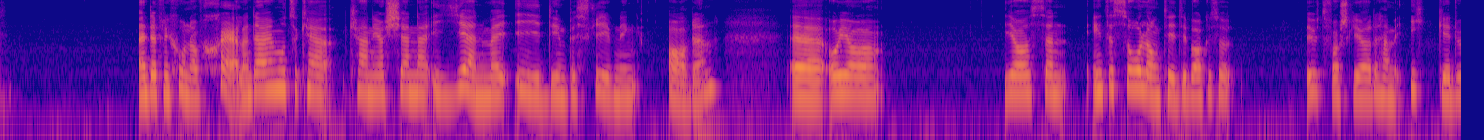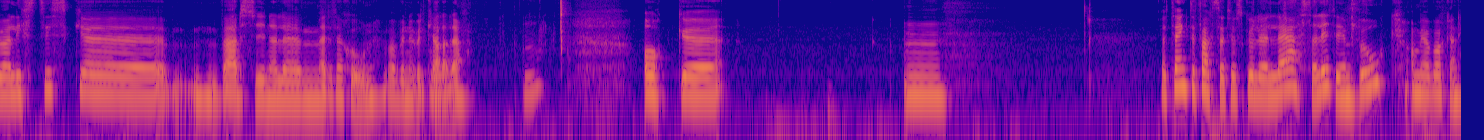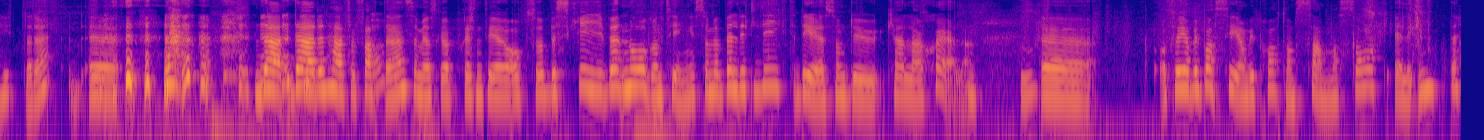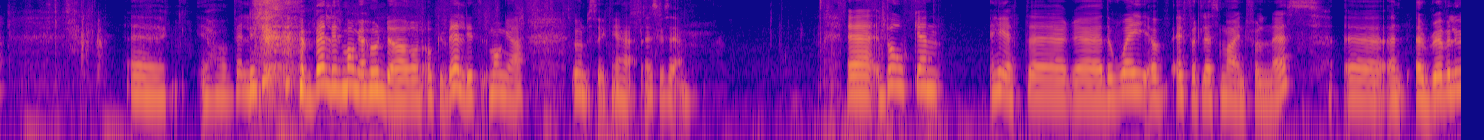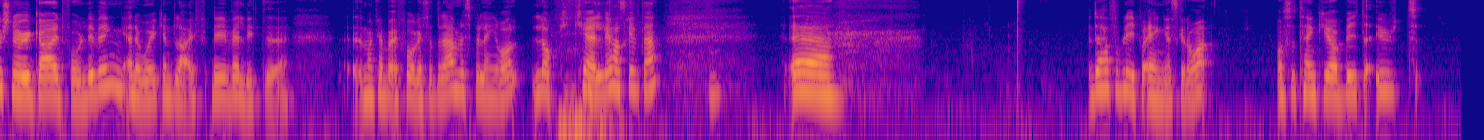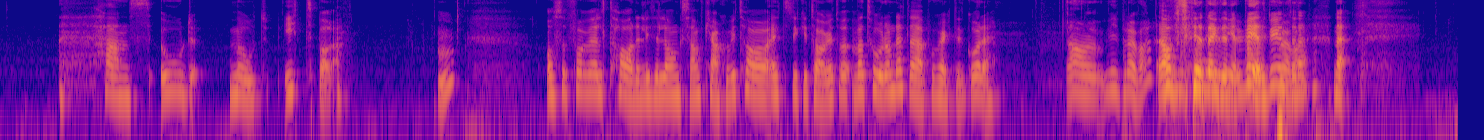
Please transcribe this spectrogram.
en definition av själen. Däremot så kan jag, kan jag känna igen mig i din beskrivning av den. Eh, och jag, jag sen inte så lång tid tillbaka så utforskar jag det här med icke-dualistisk eh, världssyn eller meditation, vad vi nu vill kalla det. Mm. Och eh, mm, jag tänkte faktiskt att jag skulle läsa lite i en bok, om jag bara kan hitta det. Eh, där, där den här författaren, som jag ska presentera också, beskriver någonting som är väldigt likt det som du kallar själen. Mm. För jag vill bara se om vi pratar om samma sak eller inte. Eh, jag har väldigt, väldigt många hundöron och väldigt många understrykningar här. Nu ska vi se. Eh, boken heter eh, The Way of Effortless Mindfulness, A Revolutionary Guide for Living an Awakened Life. Det är väldigt, man kan börja ifrågasätta det där men det spelar ingen roll. Lock Kelly har skrivit den. Eh, det här får bli på engelska då. Och så tänker jag byta ut hans ord mot it bara. Mm. Och så får vi väl ta det lite långsamt, kanske vi tar ett stycke i taget. Vad, vad tror du om detta här projektet? Går det? Ja, vi prövar. Ja, precis, jag tänkte, vet om vi ju inte. Det. Nej.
